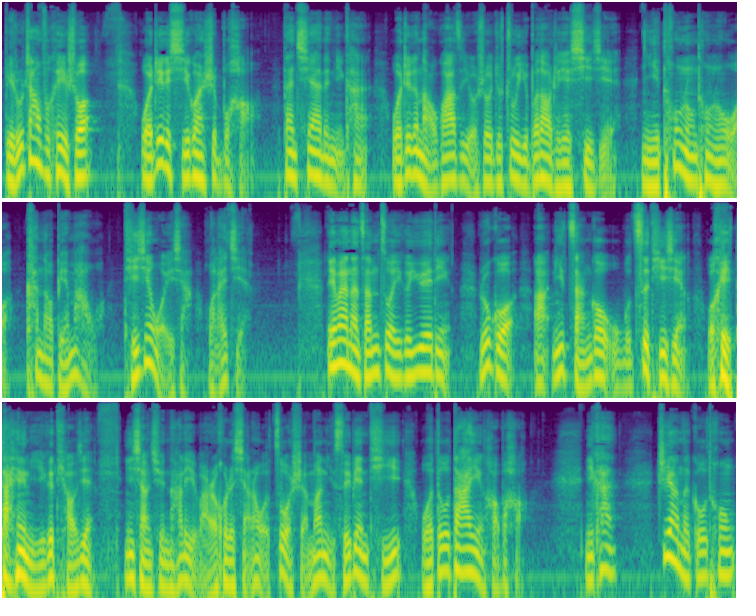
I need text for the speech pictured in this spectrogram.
比如丈夫可以说：“我这个习惯是不好，但亲爱的，你看我这个脑瓜子有时候就注意不到这些细节，你通融通融我，看到别骂我，提醒我一下，我来捡。”另外呢，咱们做一个约定。如果啊，你攒够五次提醒，我可以答应你一个条件：你想去哪里玩，或者想让我做什么，你随便提，我都答应，好不好？你看这样的沟通，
